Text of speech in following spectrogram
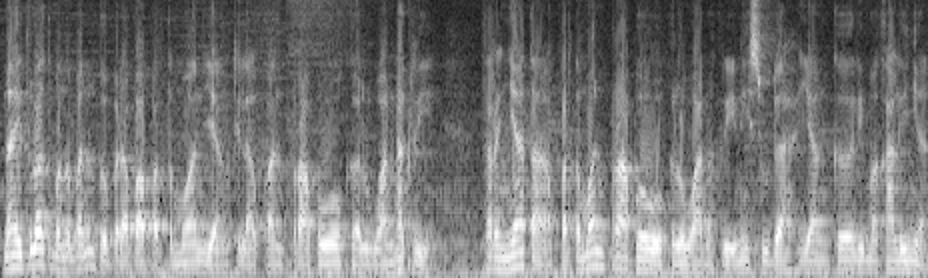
Nah itulah teman-teman beberapa pertemuan yang dilakukan Prabowo ke luar negeri. Ternyata pertemuan Prabowo ke luar negeri ini sudah yang kelima kalinya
